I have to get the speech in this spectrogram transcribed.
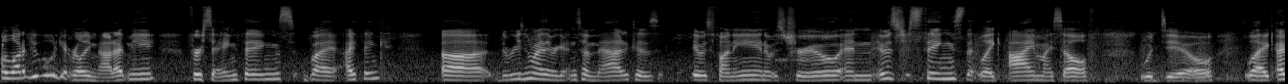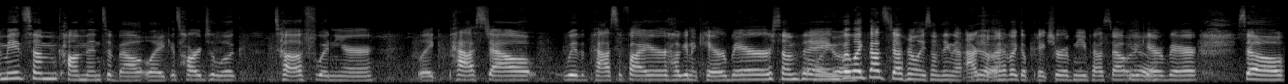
a lot of people would get really mad at me for saying things, but I think uh, the reason why they were getting so mad because it was funny and it was true and it was just things that like I myself would do. Like I made some comments about like it's hard to look tough when you're like passed out with a pacifier hugging a care bear or something. God. but like that's definitely something that actually Yeah. I have like a picture of me passed out with Yeah. a care bear. So,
